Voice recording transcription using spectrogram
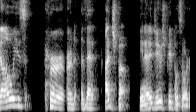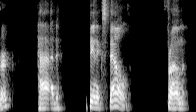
always heard that UJPO, United Jewish People's Order, had been expelled from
